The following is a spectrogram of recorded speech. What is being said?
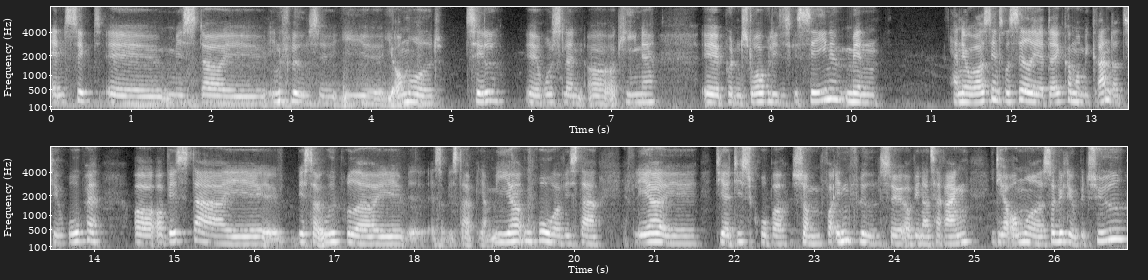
ansigt, øh, mister øh, indflydelse i, øh, i området til øh, Rusland og, og Kina øh, på den store politiske scene, men han er jo også interesseret i, at der ikke kommer migranter til Europa, og, og hvis, der, øh, hvis der udbryder, øh, altså hvis der bliver mere uro, og hvis der er flere øh, jihadistgrupper, som får indflydelse og vinder terræn i de her områder, så vil det jo betyde,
